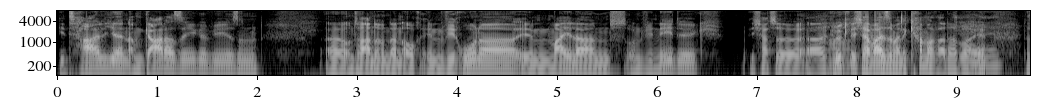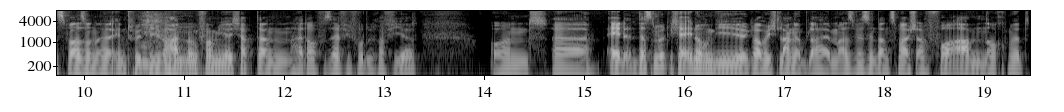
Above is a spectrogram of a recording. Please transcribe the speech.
Italien am Gardasee gewesen. Äh, unter anderem dann auch in Verona, in Mailand und Venedig. Ich hatte äh, glücklicherweise meine Kamera dabei. Geil. Das war so eine intuitive Handlung von mir. Ich habe dann halt auch sehr viel fotografiert. Und äh, ey, das sind wirklich Erinnerungen, die, glaube ich, lange bleiben. Also wir sind dann zum Beispiel am Vorabend noch mit,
